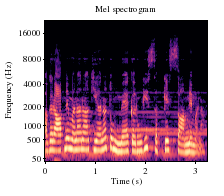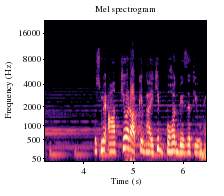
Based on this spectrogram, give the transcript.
अगर आपने मना ना किया ना तो मैं करूँगी सबके सामने मना। उसमें आपकी और आपके भाई की बहुत बेइज्जती होगी।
